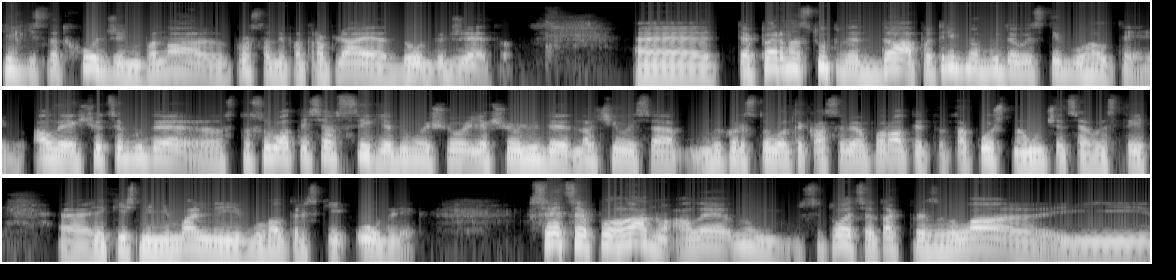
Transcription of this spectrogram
кількість надходжень, вона просто не потрапляє до бюджету. Е, тепер наступне, да, потрібно буде вести бухгалтерію. Але якщо це буде е, стосуватися всіх, я думаю, що якщо люди навчилися використовувати касові апарати, то також навчаться вести е, якийсь мінімальний бухгалтерський облік. Все це погано, але ну, ситуація так призвела, е, і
